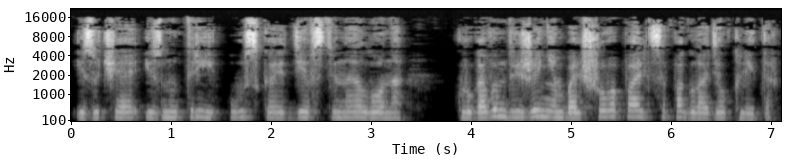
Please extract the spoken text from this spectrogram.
изучая изнутри узкое девственное лоно, круговым движением большого пальца погладил клитор.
